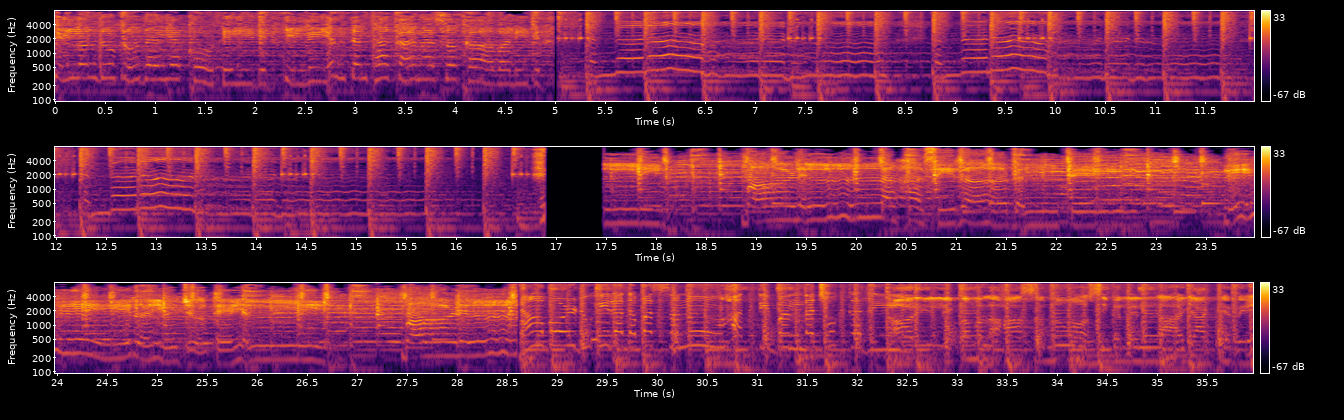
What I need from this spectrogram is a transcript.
ಇಲ್ಲೊಂದು ಹೃದಯ ಕೋಟೆ ಇದೆ ಇಲ್ಲಿ ಎಂತೆಂಥ ಕನಸು ಕಾವಲಿದೆ. ಬಾಳೆಲ್ಲ ಹಸಿರಾದಂತೆ ನೀರಲು ಜೊತೆಯಲ್ಲಿ ಬಾಳೆಲ್ಲ ನಾ ಬೋರ್ಡು ಇರದ ಬಸ್ಸನ್ನು ಹತ್ತಿ ಬಂದ ಚೊಕ್ಕರಿ ದಾರಿಲಿ ಕಮಲ ಹಾಸನು ಸಿಗಲಿಲ್ಲ ಯಾಕೆ ರೀ?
